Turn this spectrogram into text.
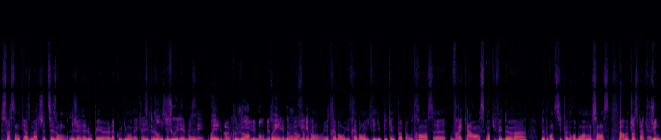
75 matchs cette saison? Déjà, il a loupé euh, la Coupe du Monde avec les Est-ce que quand il joue, qu'il il est bon. Oui, il est ah, bon. toujours. il est bon, bien sûr. Oui, il est bon. Il est très bon. Il est très bon. Il fait du pick and pop à outrance. Euh, vraie carence quand tu fais 2-20 de prendre si peu de rebonds à mon sens. Bah, en même temps, quand tu, joues,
